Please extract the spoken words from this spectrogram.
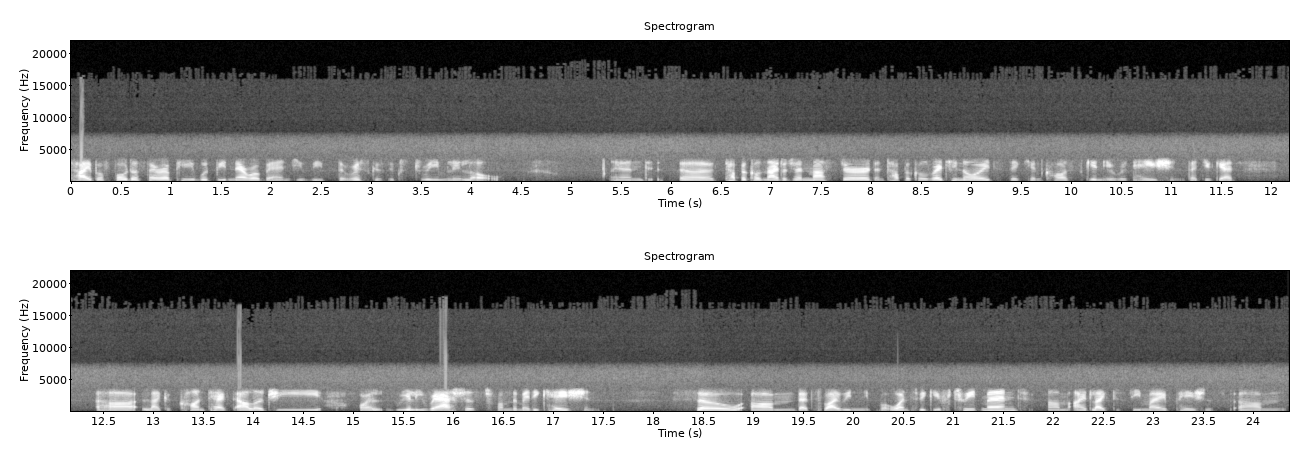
type of phototherapy would be narrowband UV. The risk is extremely low and uh, topical nitrogen mustard and topical retinoids they can cause skin irritation that you get uh, like a contact allergy or really rashes from the medication. So um, that's why we once we give treatment um, I'd like to see my patients um,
